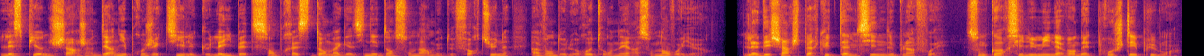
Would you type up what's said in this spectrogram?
l'espionne charge un dernier projectile que Leibet s'empresse d'emmagasiner dans son arme de fortune avant de le retourner à son envoyeur. La décharge percute Tamsin de plein fouet. Son corps s'illumine avant d'être projeté plus loin.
